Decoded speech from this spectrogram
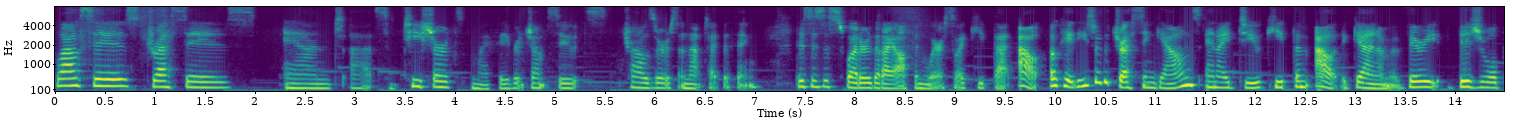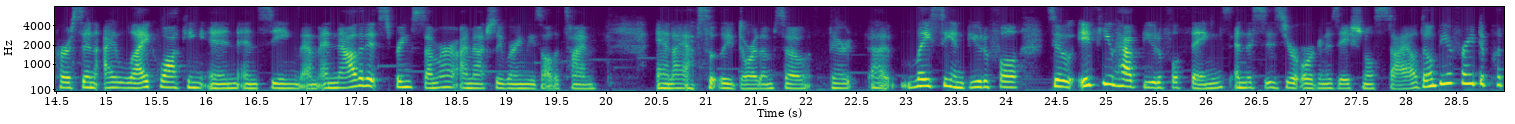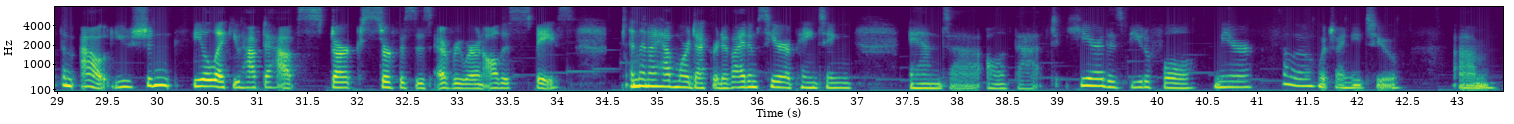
blouses, dresses, and uh, some t-shirts, my favorite jumpsuits, trousers, and that type of thing. This is a sweater that I often wear, so I keep that out. Okay, these are the dressing gowns, and I do keep them out. Again, I'm a very visual person. I like walking in and seeing them. And now that it's spring, summer, I'm actually wearing these all the time. And I absolutely adore them. So they're uh, lacy and beautiful. So if you have beautiful things and this is your organizational style, don't be afraid to put them out. You shouldn't feel like you have to have stark surfaces everywhere and all this space. And then I have more decorative items here, a painting and uh, all of that. Here, this beautiful mirror, hello, which I need to um,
